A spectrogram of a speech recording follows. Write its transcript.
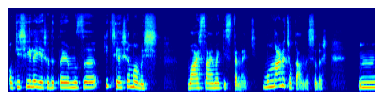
o kişiyle yaşadıklarımızı hiç yaşamamış varsaymak istemek. Bunlar da çok anlaşılır. hmm,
